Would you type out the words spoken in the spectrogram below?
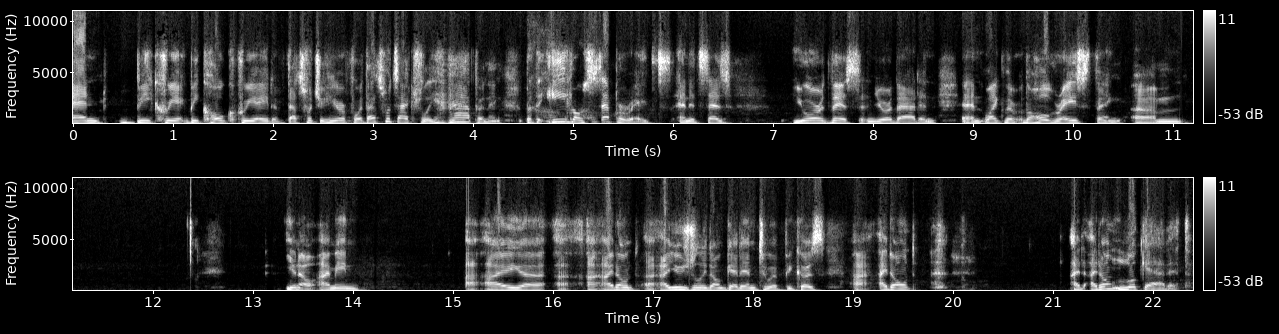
and be create be co-creative. That's what you're here for. That's what's actually happening. But the ego separates and it says you're this and you're that and and like the the whole race thing. Um, you know, I mean, I uh, I I don't I usually don't get into it because I, I don't I, I don't look at it.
